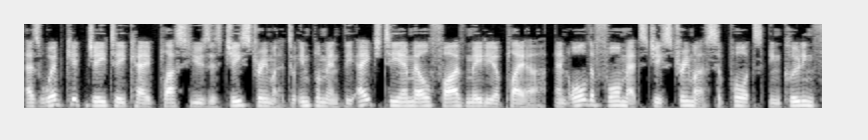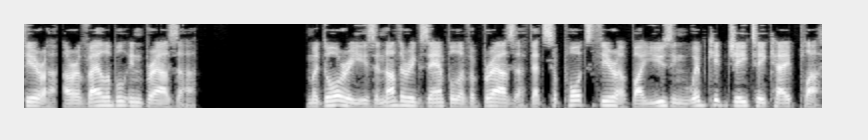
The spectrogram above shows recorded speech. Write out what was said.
As WebKit GTK Plus uses GStreamer to implement the HTML5 media player, and all the formats GStreamer supports including Theora are available in browser. Midori is another example of a browser that supports Theora by using WebKit GTK+.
